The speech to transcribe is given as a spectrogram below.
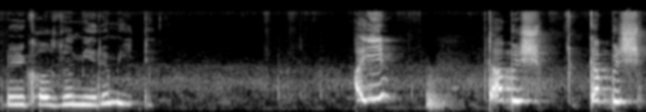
Burayı kazdığım yere miydi? Ay. Kapış. Kapış.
